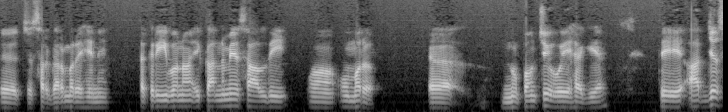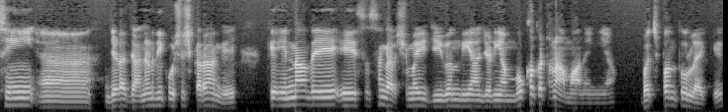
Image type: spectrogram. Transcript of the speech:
ਚ ਸਰਗਰਮ ਰਹੇ ਨੇ। ਤਕਰੀਬਨ 91 ਸਾਲ ਦੀ ਉਮਰ ਨੂੰ ਪਹੁੰਚੇ ਹੋਏ ਹੈਗੇ ਆ। ਤੇ ਅੱਜ ਅਸੀਂ ਜਿਹੜਾ ਜਾਣਨ ਦੀ ਕੋਸ਼ਿਸ਼ ਕਰਾਂਗੇ ਕਿ ਇਹਨਾਂ ਦੇ ਇਸ ਸੰਘਰਸ਼ਮਈ ਜੀਵਨ ਦੀਆਂ ਜਿਹੜੀਆਂ ਮੁੱਖ ਘਟਨਾਵਾਂ ਨੇਗੀਆਂ ਬਚਪਨ ਤੋਂ ਲੈ ਕੇ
